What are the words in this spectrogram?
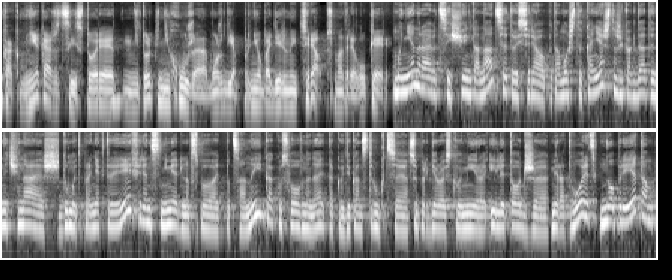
как мне кажется, история не только не хуже, а может, я про нее отдельный сериал посмотрел, у Кэрри. Мне нравится еще интонация этого сериала, потому что, конечно же, когда ты начинаешь думать про некоторые некоторые референсы, немедленно всплывают пацаны, как условно, да, такая деконструкция супергеройского мира, или тот же миротворец, но при этом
